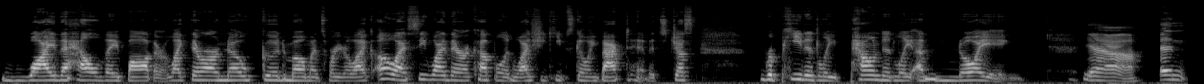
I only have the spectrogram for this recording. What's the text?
why the hell they bother. Like there are no good moments where you're like, "Oh, I see why they're a couple and why she keeps going back to him." It's just repeatedly, poundedly annoying. Yeah, and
